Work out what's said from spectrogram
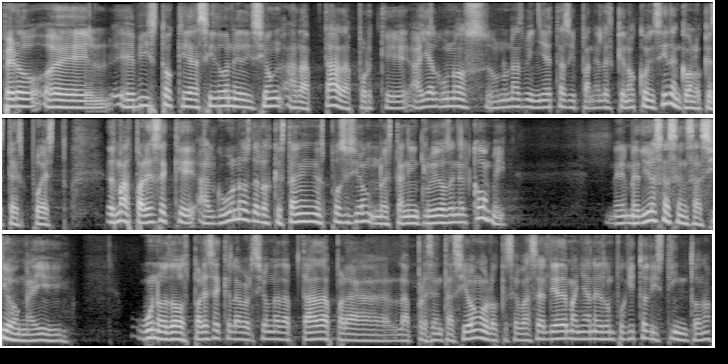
pero eh, he visto que ha sido una edición adaptada porque hay algunos, unas viñetas y paneles que no coinciden con lo que está expuesto. Es más, parece que algunos de los que están en exposición no están incluidos en el cómic. Me, me dio esa sensación ahí uno, dos, parece que la versión adaptada para la presentación o lo que se va a hacer el día de mañana es un poquito distinto, ¿no?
